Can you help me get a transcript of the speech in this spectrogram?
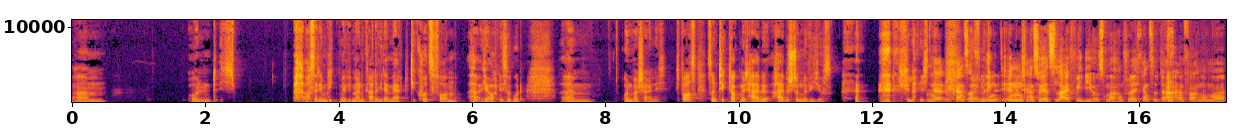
Ähm, und ich Außerdem liegt mir, wie man gerade wieder merkt, die Kurzform ja auch nicht so gut. Ähm, unwahrscheinlich. Ich brauche so ein TikTok mit halbe, halbe Stunde Videos. Vielleicht. Ja, du kannst auf LinkedIn, kannst du jetzt Live-Videos machen. Vielleicht kannst du da ich, einfach nochmal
